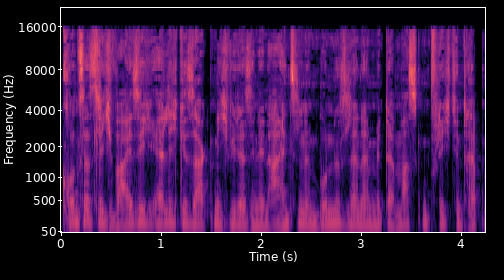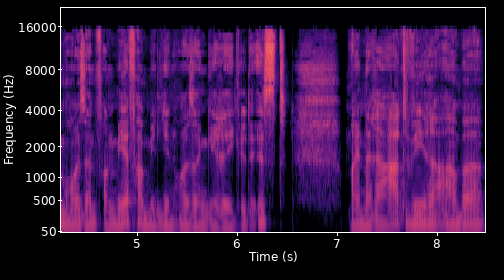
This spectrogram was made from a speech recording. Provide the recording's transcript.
grundsätzlich weiß ich ehrlich gesagt nicht, wie das in den einzelnen Bundesländern mit der Maskenpflicht in Treppenhäusern von Mehrfamilienhäusern geregelt ist. Mein Rat wäre aber,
